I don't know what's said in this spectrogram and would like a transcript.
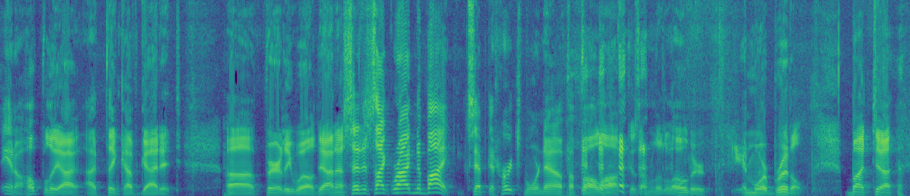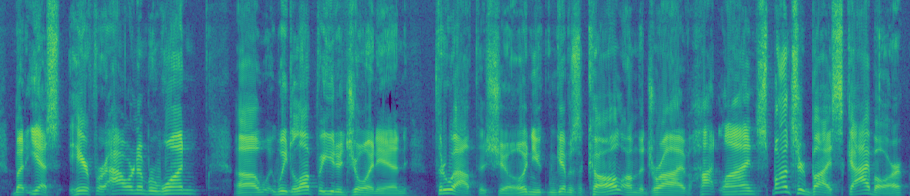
you know, hopefully I, I think I've got it uh, fairly well down. I said it's like riding a bike, except it hurts more now if I fall off because I'm a little older and more brittle. But uh, but yes, here for hour number one, uh, we'd love for you to join in throughout the show, and you can give us a call on the Drive Hotline, sponsored by Skybar,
